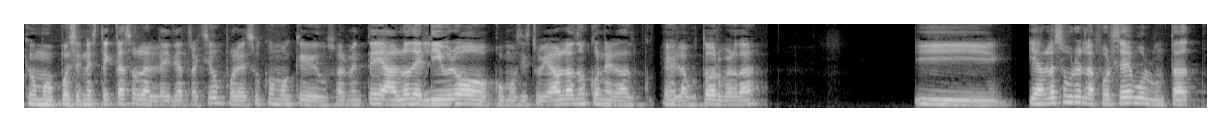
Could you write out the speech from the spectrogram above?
Como pues en este caso la ley de atracción, por eso como que usualmente hablo del libro como si estuviera hablando con el, el autor, ¿verdad? Y, y habla sobre la fuerza de voluntad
